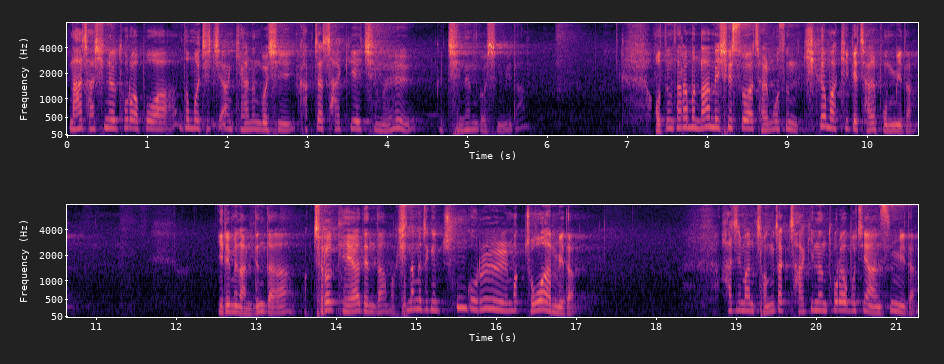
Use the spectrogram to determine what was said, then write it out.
나 자신을 돌아보아 넘어지지 않게 하는 것이 각자 자기의 짐을 그 지는 것입니다. 어떤 사람은 남의 실수와 잘못은 기가 막히게 잘 봅니다. 이러면 안 된다. 막 저렇게 해야 된다. 막 신앙적인 충고를 막 좋아합니다. 하지만 정작 자기는 돌아보지 않습니다.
